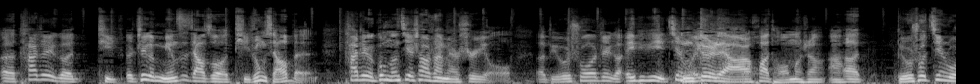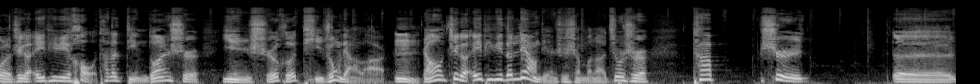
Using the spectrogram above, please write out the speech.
呃，它这个体呃这个名字叫做体重小本，它这个功能介绍上面是有呃，比如说这个 A P P 进入你对着点儿话筒，梦生啊。呃，比如说进入了这个 A P P 后，它的顶端是饮食和体重两栏儿嗯然后这个 A P P 的亮点是什么呢？就是它是呃，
